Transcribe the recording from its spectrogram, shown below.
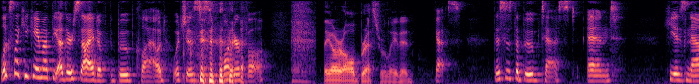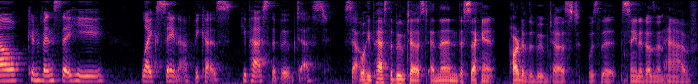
looks like he came out the other side of the boob cloud, which is wonderful. They are all breast related. Yes. This is the boob test, and he is now convinced that he likes Seina because he passed the boob test. So Well, he passed the boob test, and then the second part of the boob test was that Seina doesn't have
